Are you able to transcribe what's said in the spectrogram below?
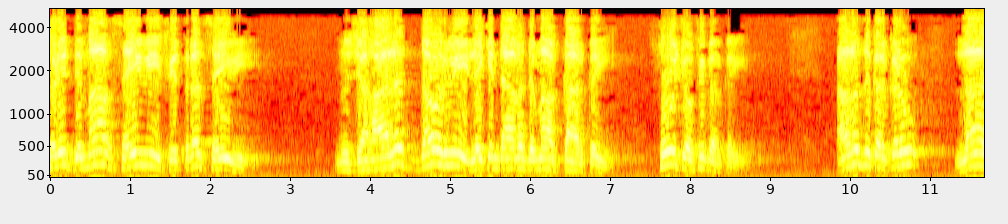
سړی دماغ صحیح وي فطرت صحیح وي نو جهالت دور وی لیکن داغه دماغ کار کوي سوچ او فکر کوي هغه ذکر کړو لا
